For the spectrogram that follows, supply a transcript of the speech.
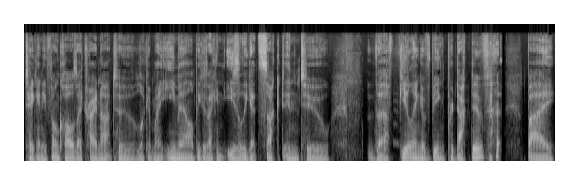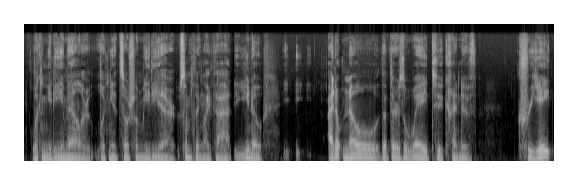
take any phone calls. I try not to look at my email because I can easily get sucked into the feeling of being productive by looking at email or looking at social media or something like that. You know, I don't know that there's a way to kind of create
